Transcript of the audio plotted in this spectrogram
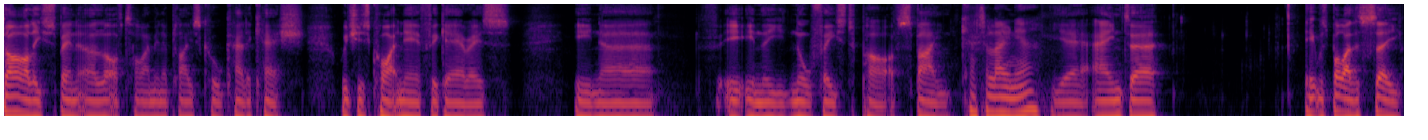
Dali spent a lot of time in a place called Cadaqués, which is quite near Figueres in uh, in the northeast part of Spain. Catalonia. Yeah, and uh, it was by the sea,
